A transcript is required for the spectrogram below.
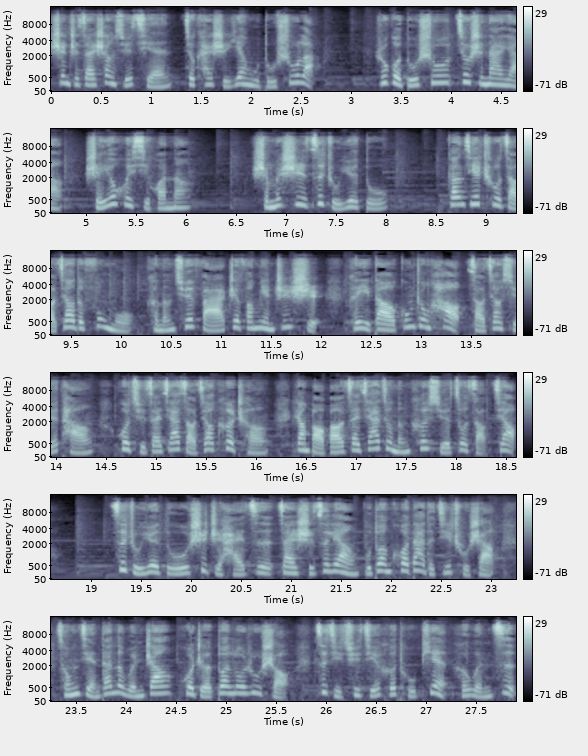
甚至在上学前就开始厌恶读书了。如果读书就是那样，谁又会喜欢呢？什么是自主阅读？刚接触早教的父母可能缺乏这方面知识，可以到公众号早教学堂获取在家早教课程，让宝宝在家就能科学做早教。自主阅读是指孩子在识字量不断扩大的基础上，从简单的文章或者段落入手，自己去结合图片和文字，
